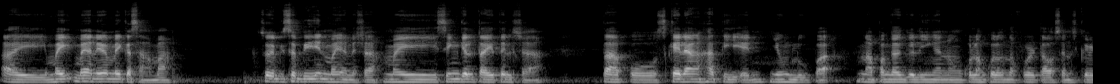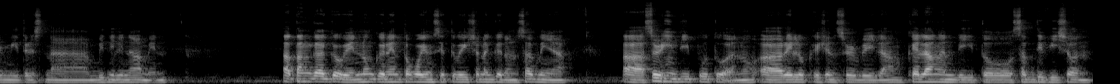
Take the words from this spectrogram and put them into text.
ay may, may, ano yun, may kasama. So, ibig sabihin may ano siya, may single title siya. Tapos, kailangan hatiin yung lupa na panggagalingan ng kulang-kulang na 4,000 square meters na binili namin at ang gagawin, nung kinento ko yung situation na ganun, sabi niya, uh, sir, hindi po to ano, uh, relocation survey lang. Kailangan dito subdivision.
